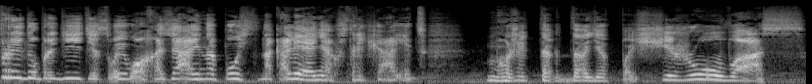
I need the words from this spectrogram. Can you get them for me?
Предупредите своего хозяина, пусть на коленях встречает! Может, тогда я пощажу вас!»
